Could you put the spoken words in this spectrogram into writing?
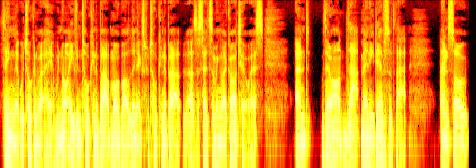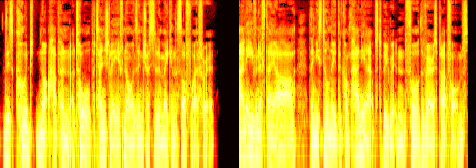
thing that we're talking about here. We're not even talking about mobile Linux. We're talking about, as I said, something like RTOS. And there aren't that many devs of that. And so this could not happen at all potentially if no one's interested in making the software for it. And even if they are, then you still need the companion apps to be written for the various platforms.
